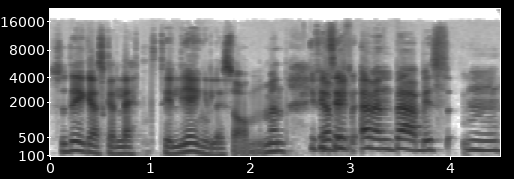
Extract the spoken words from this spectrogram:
Så det är ganska lätt tillgänglig sån. Men Det jag finns vill, även bebis, mm,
